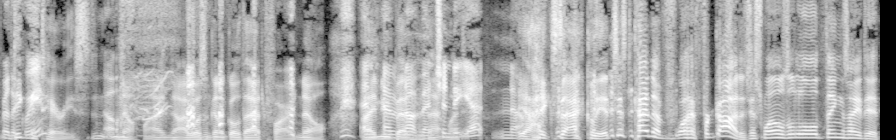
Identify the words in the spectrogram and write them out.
For dignitaries, Oh. no, I, no, I wasn't going to go that far. No, I knew have better not mentioned it yet? No. Yeah, exactly. It's just kind of well, I forgot. It's just one of those little old things I did.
